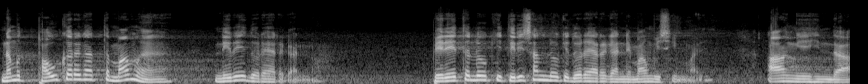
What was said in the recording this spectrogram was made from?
නමුත් පව්කරගත්ත මම නිරේ දොර ඇරගන්නවා. පෙරේත ලෝක තිරිසන් ලෝක දොර ඇරගන්නේ මං විසින්මයි. ආංගේ හින්දා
